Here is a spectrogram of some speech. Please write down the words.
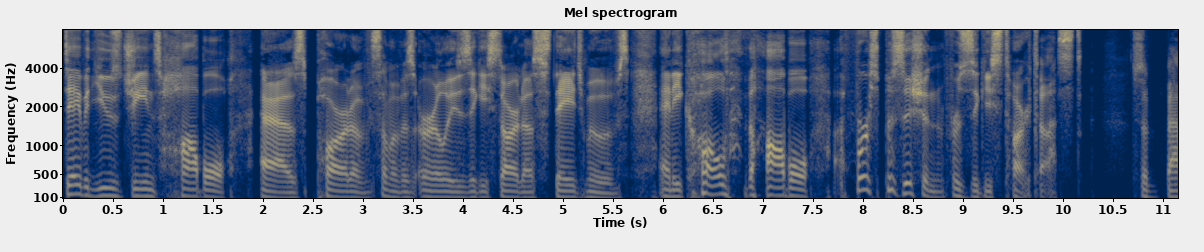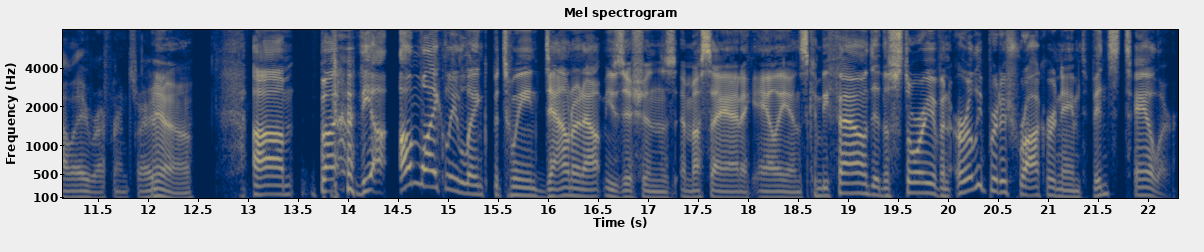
David used Gene's hobble as part of some of his early Ziggy Stardust stage moves. And he called the hobble uh, first position for Ziggy Stardust. It's a ballet reference, right? Yeah. Um, but the uh, unlikely link between down and out musicians and messianic aliens can be found in the story of an early British rocker named Vince Taylor.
